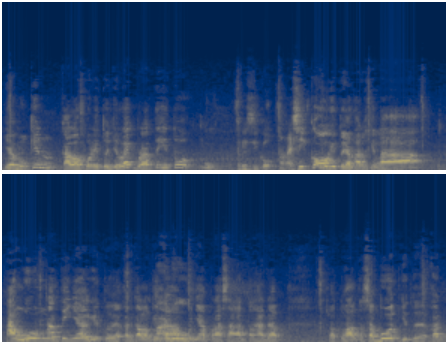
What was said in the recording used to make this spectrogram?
ya mungkin kalaupun itu jelek berarti itu uh, Resiko. resiko gitu yang harus kita tanggung nantinya gitu ya kan kalau kita Aduh. punya perasaan terhadap suatu hal tersebut gitu ya kan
